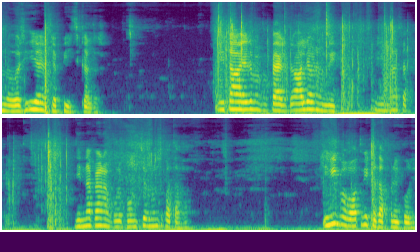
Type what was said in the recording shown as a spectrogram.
ਲੋ ਜੀ, ਇਹ ਹੈ ਪੀਚ ਕਲਰ। ਇਹ ਤਾਂ ਇਹਦੇ ਮੈਂ ਪੈਕਟ ਆ ਲਿਆਉਣੇ ਹੁੰਨੇ ਇਹਨਾਂ ਚ ਜਿੰਨਾ ਭੈਣਾਂ ਕੋਲ ਪਹੁੰਚੇ, ਉਹਨਾਂ ਨੂੰ ਤਾਂ ਪਤਾ ਹੈ ਇਹ ਵੀ ਬਹੁਤ ਵਿਕਦਾ ਆਪਣੇ ਕੋਲ।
